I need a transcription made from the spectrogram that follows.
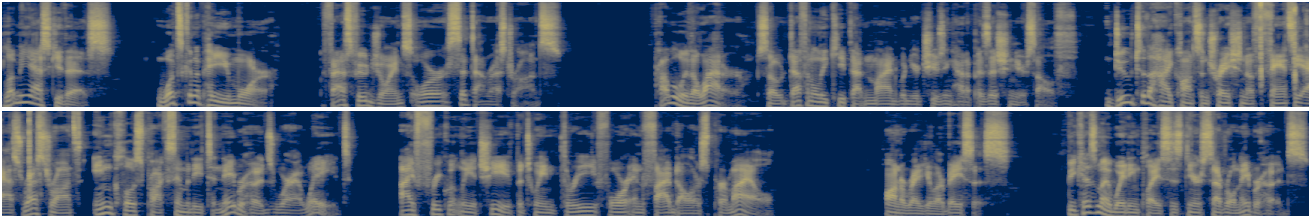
Let me ask you this what's going to pay you more, fast food joints or sit down restaurants? Probably the latter, so definitely keep that in mind when you're choosing how to position yourself. Due to the high concentration of fancy ass restaurants in close proximity to neighborhoods where I wait, I frequently achieve between 3, 4 and $5 per mile on a regular basis. Because my waiting place is near several neighborhoods,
